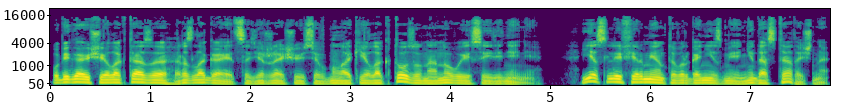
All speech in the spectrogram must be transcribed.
Убегающая лактаза разлагает содержащуюся в молоке лактозу на новые соединения. Если фермента в организме недостаточно,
